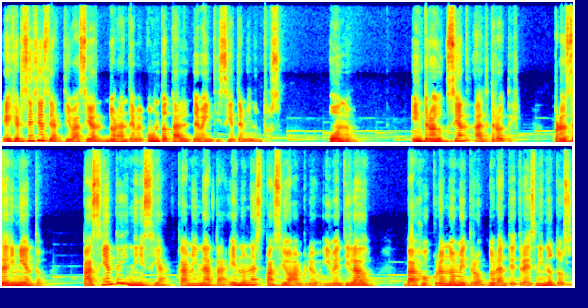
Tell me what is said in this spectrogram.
Ejercicios de activación durante un total de 27 minutos. 1. Introducción al trote. Procedimiento. Paciente inicia caminata en un espacio amplio y ventilado, bajo cronómetro durante 3 minutos.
